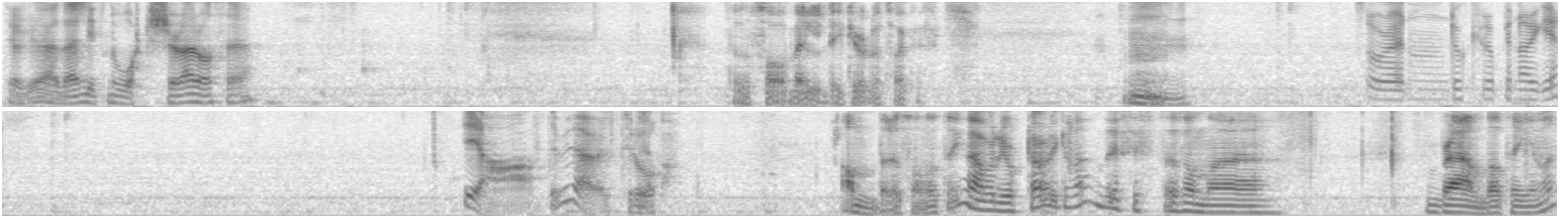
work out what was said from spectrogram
Det er en liten watcher der òg, ser jeg. Den så veldig kul ut, faktisk. Mm. Tror du den dukker opp i Norge? Ja, det vil jeg vel tro. Ja. Andre sånne ting har vel gjort det, har de ikke det? De siste sånne branda tingene.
